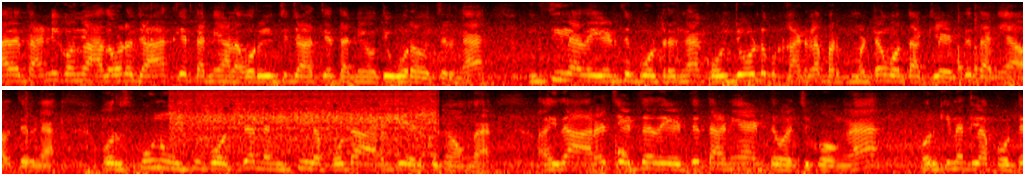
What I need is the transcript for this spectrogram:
அதில் தண்ணி கொஞ்சம் அதோட ஜாஸ்தியாக தண்ணியால் ஒரு இன்ச்சு ஜாஸ்தியாக தண்ணி ஊற்றி ஊற வச்சுருங்க. மிக்சியில் அதை எடுத்து போட்டுருங்க. கொஞ்சோண்டு கடலை பருப்பு மட்டும் ஒரு தட்டில் எடுத்து தனியாக வச்சுருங்க. ஒரு ஸ்பூன் உப்பு போட்டு அந்த மிக்சியில் போட்டு அரைச்சி எடுத்துக்கோங்க. இதை அரைச்சி எடுத்து அதை எடுத்து தனியாக எடுத்து வச்சுக்கோங்க. ஒரு கிணத்துல போட்டு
